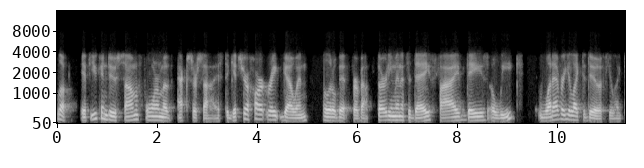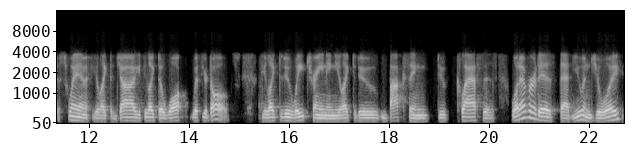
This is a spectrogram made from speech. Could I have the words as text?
look, if you can do some form of exercise to get your heart rate going a little bit for about 30 minutes a day, five days a week, whatever you like to do, if you like to swim, if you like to jog, if you like to walk with your dogs, if you like to do weight training, you like to do boxing, do classes, whatever it is that you enjoy,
